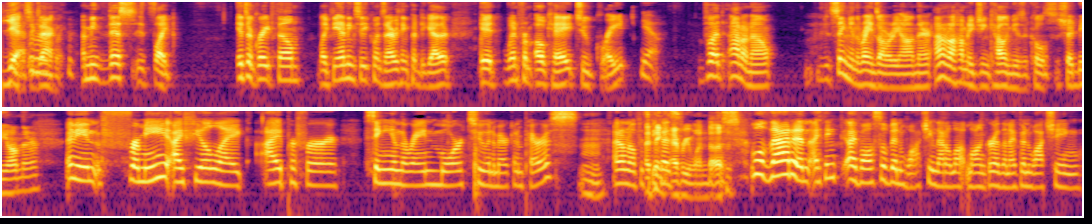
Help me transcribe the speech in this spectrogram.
Yes, Mhm. exactly. I mean, this it's like it's a great film. Like the ending sequence and everything put together, it went from okay to great. Yeah. But I don't know. Singing in the Rain's already on there. I don't know how many Gene Kelly musicals should be on there. I mean, for me, I feel like I prefer Singing in the Rain more to An American in Paris. Mhm. I don't know if it's I think because everyone does. well that and I think I've also been watching that a lot longer than I've been watching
